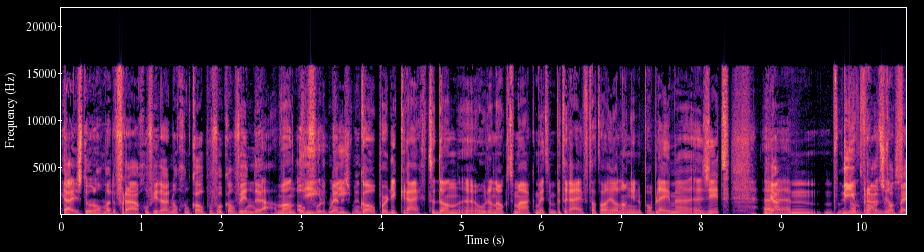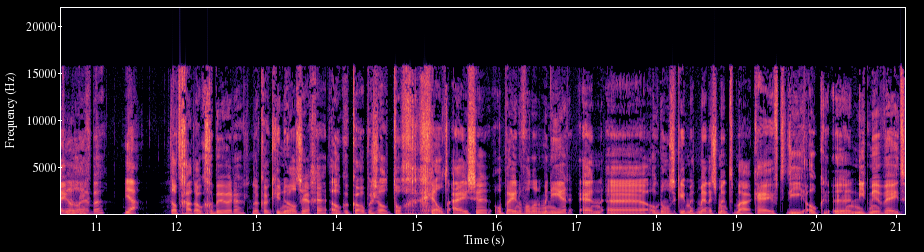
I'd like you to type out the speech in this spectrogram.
ja, is er nog maar de vraag of je daar nog een koper voor kan vinden. Ja, want ook die, voor het management. Die koper die krijgt dan uh, hoe dan ook te maken met een bedrijf dat al heel lang in de problemen zit. Ja, um, die een bruidschap mee wil hebben. Ja, dat gaat ook gebeuren, dat kan ik je nu al zeggen. Elke koper zal toch geld eisen op een of andere manier. En uh, ook nog eens een keer met management te maken heeft... die ook uh, niet meer weet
